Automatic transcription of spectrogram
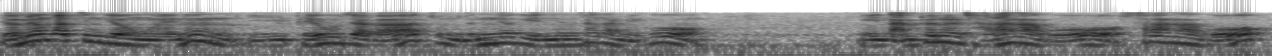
여명 같은 경우에는 이 배우자가 좀 능력이 있는 사람이고 이 남편을 자랑하고 사랑하고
